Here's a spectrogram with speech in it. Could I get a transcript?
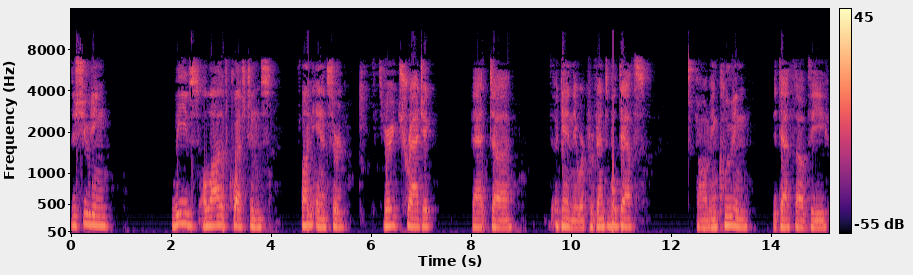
the shooting leaves a lot of questions unanswered. It's very tragic that, uh, again, there were preventable deaths, um, including the death of the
